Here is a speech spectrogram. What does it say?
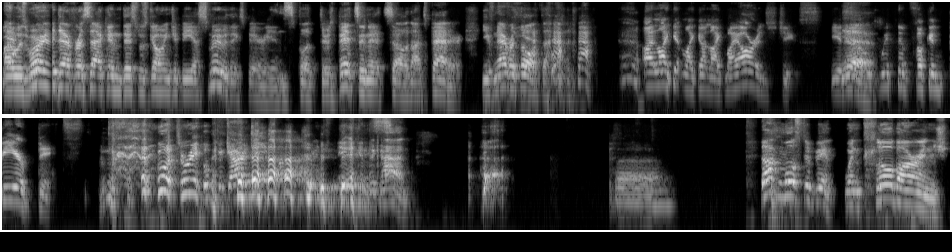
I was worried there for a second this was going to be a smooth experience, but there's bits in it, so that's better. You've never thought Yeah. that. I like it like I like my orange juice, you know, Yeah. with the fucking beer bits. What's real guaranteed With in the can. Uh, That must have been when Club Orange.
